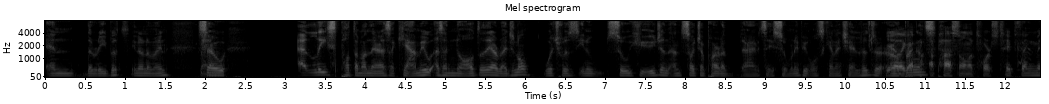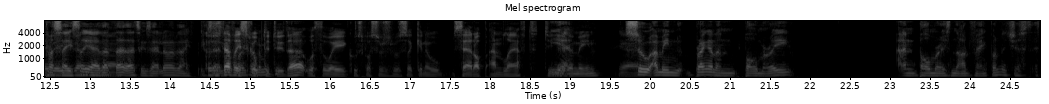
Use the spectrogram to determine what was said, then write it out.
in the reboot. You know what I mean? So at least put them on there as a cameo, as a nod to the original, which was you know so huge and, and such a part of I would say so many people's kind of childhoods or, Yeah, like a, a pass on a torch type thing. Maybe Precisely, even. yeah, that, that that's exactly what I. Because exactly there's definitely scope to do that with the way Ghostbusters was like you know set up and left. Do you know what I mean? Yeah. So I mean, bringing in Bill Murray, and Bill Murray's not Venkman, it just it,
